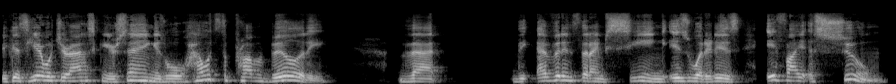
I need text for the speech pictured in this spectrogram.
Because here what you're asking, you're saying is, well, how is the probability that the evidence that I'm seeing is what it is if I assume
